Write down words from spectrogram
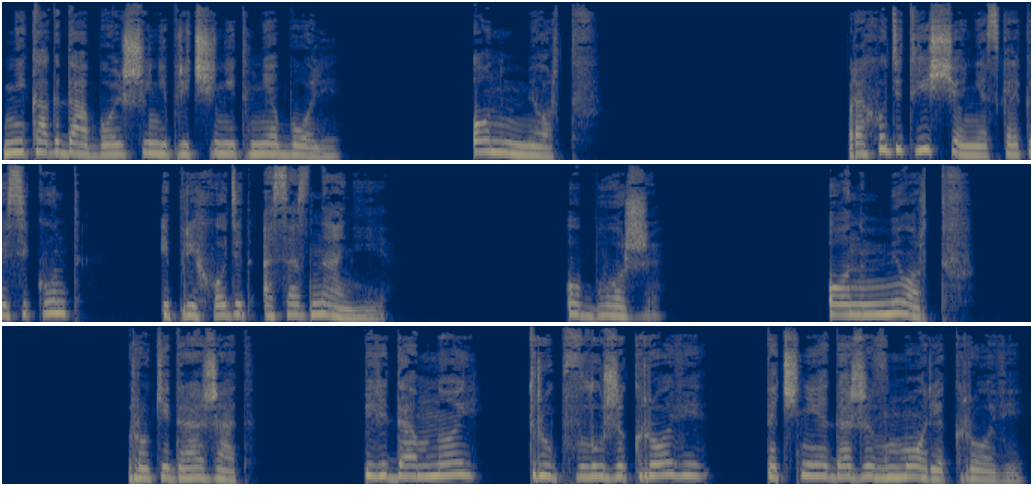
никогда больше не причинит мне боли. Он мертв. Проходит еще несколько секунд, и приходит осознание. О, Боже! Он мертв. Руки дрожат. Передо мной труп в луже крови, точнее, даже в море крови.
